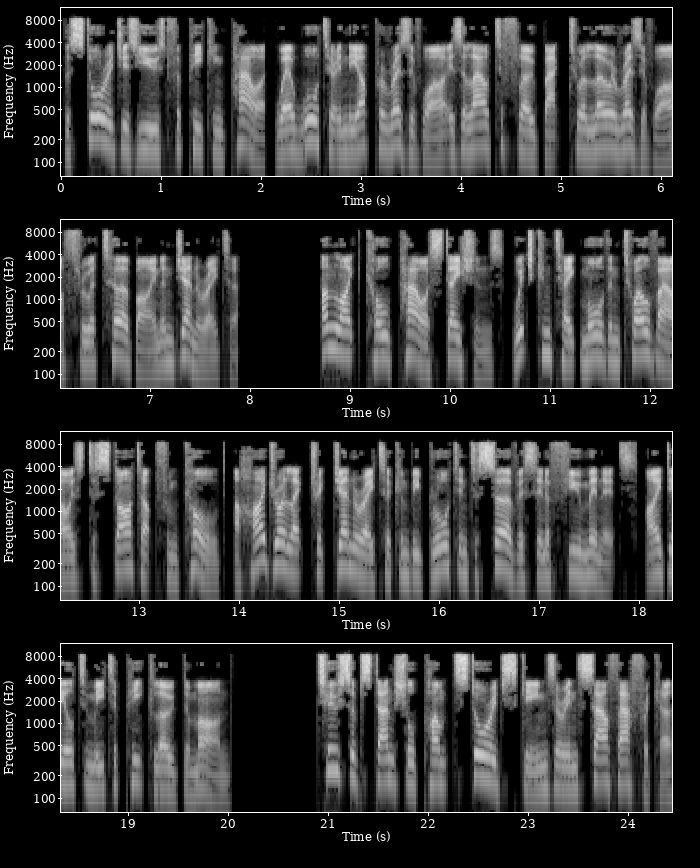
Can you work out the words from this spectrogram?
the storage is used for peaking power, where water in the upper reservoir is allowed to flow back to a lower reservoir through a turbine and generator. Unlike coal power stations, which can take more than 12 hours to start up from cold, a hydroelectric generator can be brought into service in a few minutes, ideal to meet a peak load demand. Two substantial pumped storage schemes are in South Africa,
